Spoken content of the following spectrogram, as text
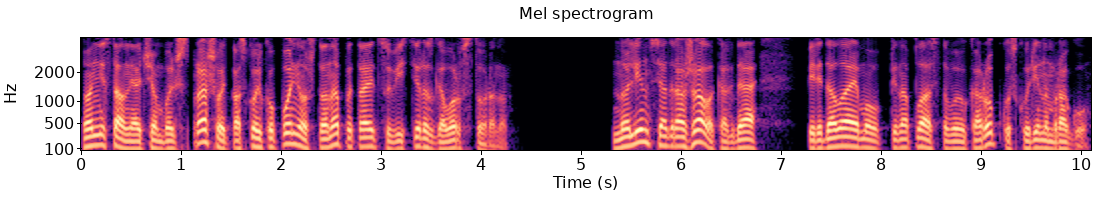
Он не стал ни о чем больше спрашивать, поскольку понял, что она пытается увести разговор в сторону. Но Лин вся дрожала, когда передала ему пенопластовую коробку с куриным рагу.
